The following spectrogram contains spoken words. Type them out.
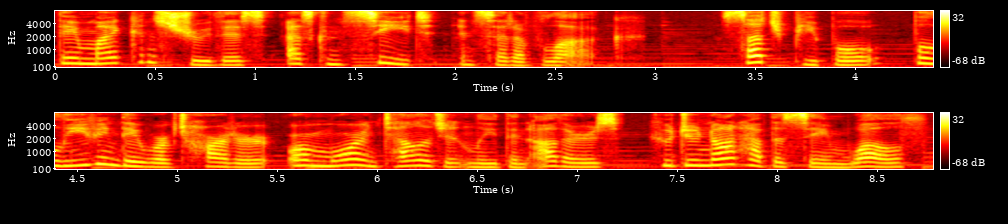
they might construe this as conceit instead of luck. Such people, believing they worked harder or more intelligently than others who do not have the same wealth,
